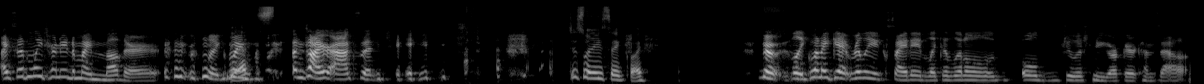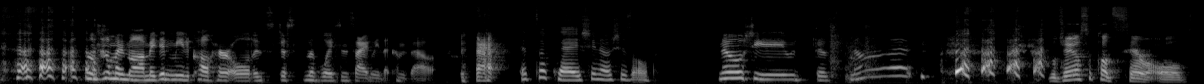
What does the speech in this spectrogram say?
Goy. I suddenly turned into my mother. like my, Yes. my entire accent changed. Just when you say goy. No, like when I get really excited, like a little old Jewish New Yorker comes out. I'll tell my mom I didn't mean to call her old. It's just the voice inside me that comes out. it's okay. She knows she's old. No, she does not. well, Jay also called Sarah old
